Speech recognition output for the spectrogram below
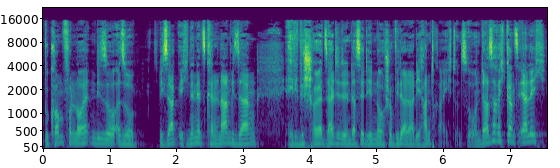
bekommen von Leuten, die so, also ich sag, ich nenne jetzt keine Namen, die sagen, ey, wie bescheuert seid ihr denn, dass ihr denen noch schon wieder da die Hand reicht und so. Und da sage ich ganz ehrlich,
